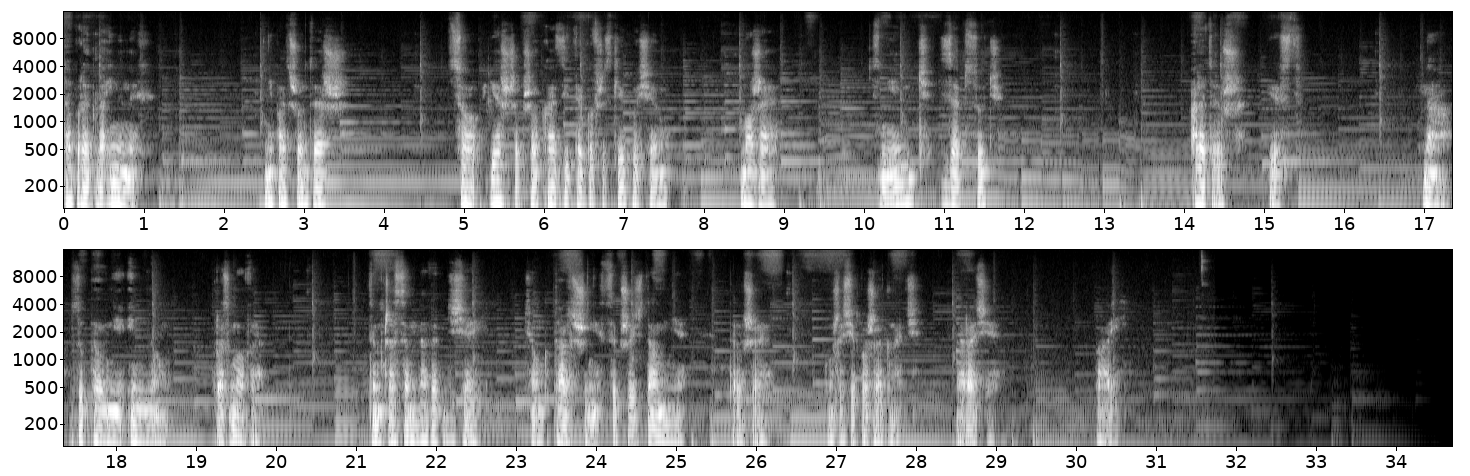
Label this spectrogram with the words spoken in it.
dobre dla innych. Nie patrzą też, co jeszcze przy okazji tego wszystkiego się może zmienić, zepsuć, ale to już jest na zupełnie inną rozmowę. Tymczasem nawet dzisiaj ciąg dalszy nie chce przyjść do mnie, także muszę się pożegnać. Na razie. Bye.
